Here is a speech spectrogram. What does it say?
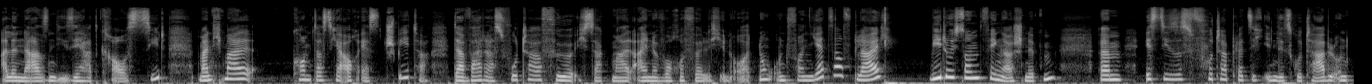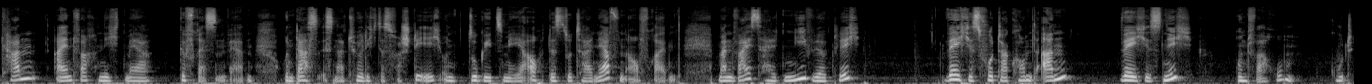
alle Nasen, die sie hat, kraus zieht. Manchmal kommt das ja auch erst später. Da war das Futter für, ich sag mal, eine Woche völlig in Ordnung und von jetzt auf gleich wie durch so ein Fingerschnippen, ähm, ist dieses Futter plötzlich indiskutabel und kann einfach nicht mehr gefressen werden. Und das ist natürlich, das verstehe ich, und so geht's mir ja auch, das ist total nervenaufreibend. Man weiß halt nie wirklich, welches Futter kommt an, welches nicht und warum. Gut,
